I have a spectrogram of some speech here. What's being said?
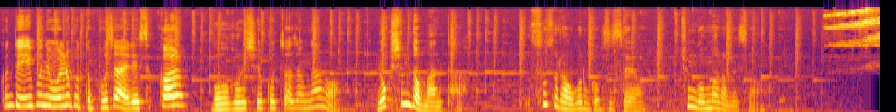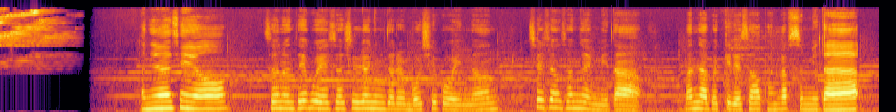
근데 이분이 원래부터 부자 이랬을걸? 뭐 그리 싫고 짜증나노? 욕심도 많다. 수술하고 그런 거 없었어요. 친구 엄마라면서. 안녕하세요. 저는 대구에서 신령님들을 모시고 있는 칠성 선녀입니다. 만나 뵙게 돼서 반갑습니다.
